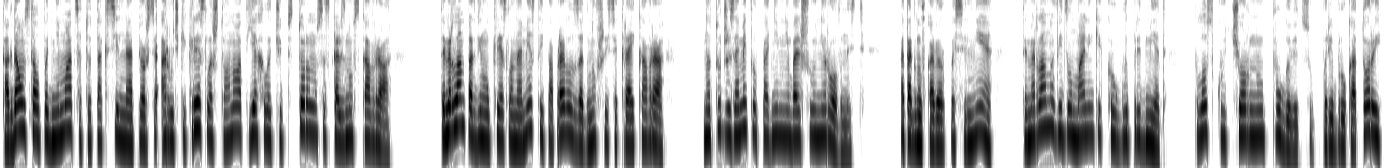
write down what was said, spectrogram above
Когда он стал подниматься, то так сильно оперся о ручки кресла, что оно отъехало чуть в сторону, соскользнув с ковра. Тамерлан подвинул кресло на место и поправил загнувшийся край ковра, но тут же заметил под ним небольшую неровность. Отогнув ковер посильнее, Тамерлан увидел маленький круглый предмет, плоскую черную пуговицу, по ребру которой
